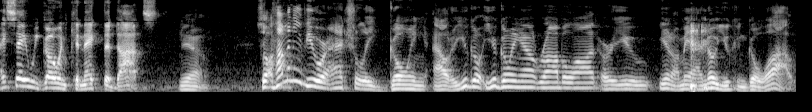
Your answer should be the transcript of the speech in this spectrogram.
I say we go and connect the dots. Yeah. So, how many of you are actually going out? Are you go? You're going out, Rob, a lot, or are you? You know, I mean, I know you can go out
